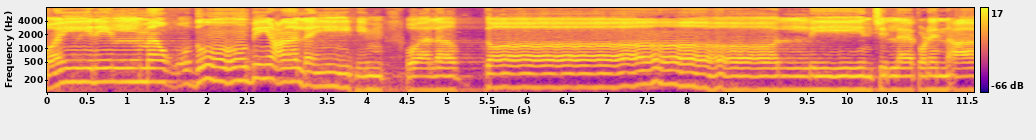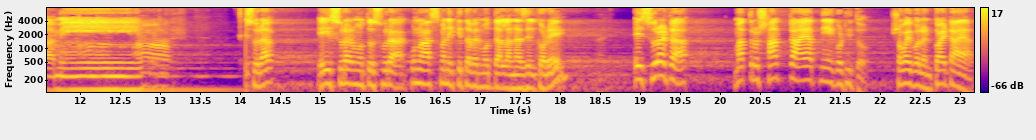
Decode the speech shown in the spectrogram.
غير المغضوب عليهم ولا الضالين চিল্লায় পড়েন আমিন সূরা এই সূরার মতো সূরা কোন আসমানি কিতাবের মধ্যে আল্লাহ নাজিল করে এই সূরাটা মাত্র সাতটা আয়াত নিয়ে গঠিত সবাই বলেন কয়টা আয়াত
